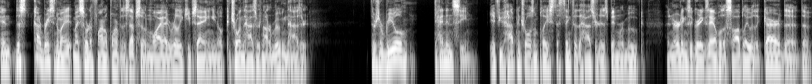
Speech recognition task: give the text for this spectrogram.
And this kind of brings me to my my sort of final point for this episode and why I really keep saying, you know, controlling the hazard is not removing the hazard there's a real tendency, if you have controls in place, to think that the hazard has been removed. Inerting is a great example. The saw blade with a guard, the the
